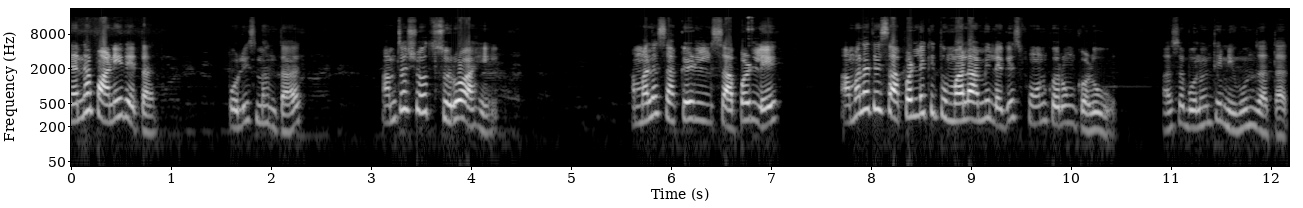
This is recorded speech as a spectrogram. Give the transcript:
त्यांना पाणी देतात. पोलीस म्हणतात आमचा शोध सुरू आहे. आम्हाला साकड सापडले. आम्हाला ते सापडले की तुम्हाला आम्ही लगेच फोन करून कळू असं बोलून ते निघून जातात.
